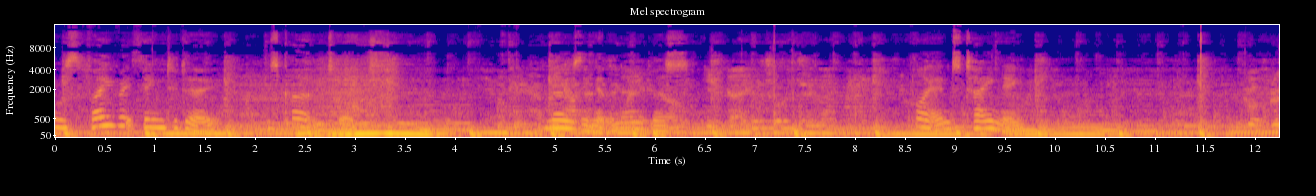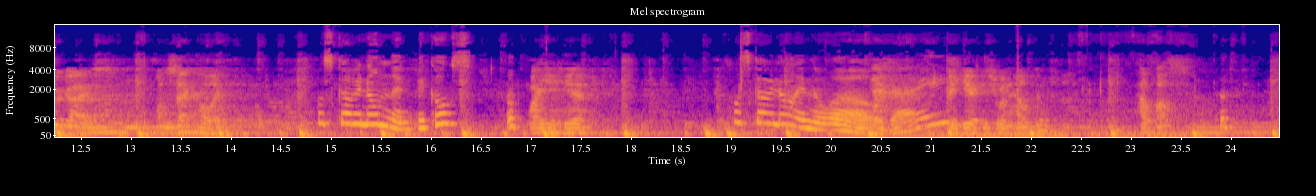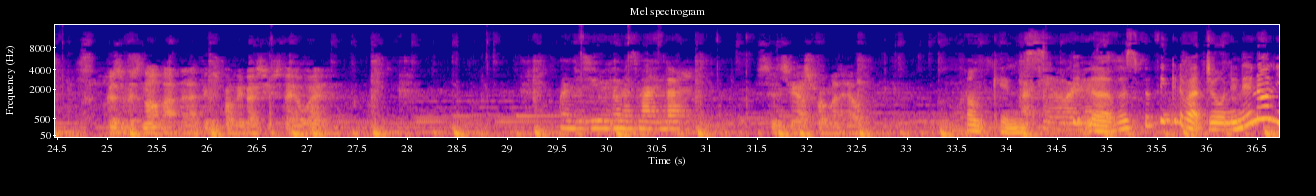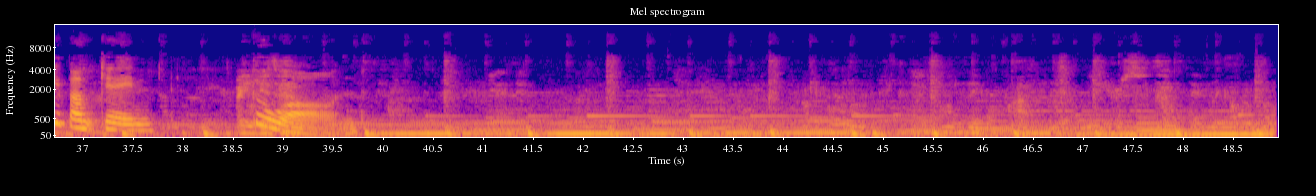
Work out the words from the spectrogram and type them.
Pickle's favourite thing to do was curtain twitch. Nosing at the neighbours. Quite entertaining. Go through, guys. One sec, Holly. What's going on then, Pickles? Why are you here? What's going on in the world, eh? You here because you want to help him? Help us? Because if it's not that, then I think it's probably best did you become his minder? Since he asked for my help. Pumpkin's Okay, a bit nervous for thinking about joining in, aren't you, Pumpkin? Are you Go here to help? on.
